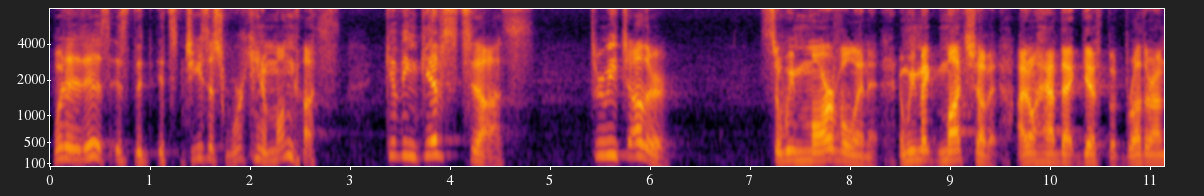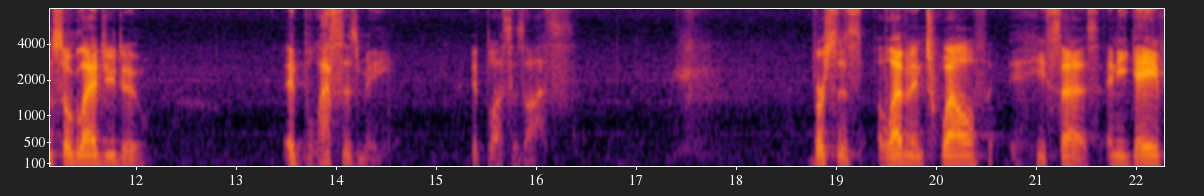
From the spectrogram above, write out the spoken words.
what it is, is that it's Jesus working among us, giving gifts to us through each other. So we marvel in it and we make much of it. I don't have that gift, but brother, I'm so glad you do. It blesses me. it blesses us. Verses 11 and 12, he says, And he gave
